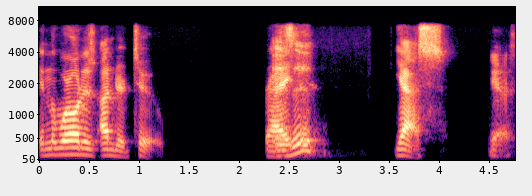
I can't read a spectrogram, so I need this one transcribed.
in the world is under two. Right? Is it? Yes. Yes.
